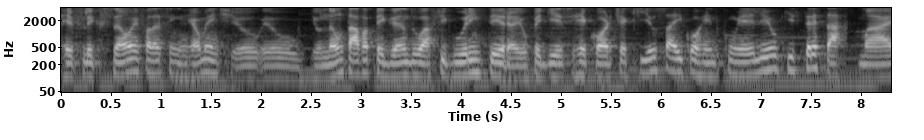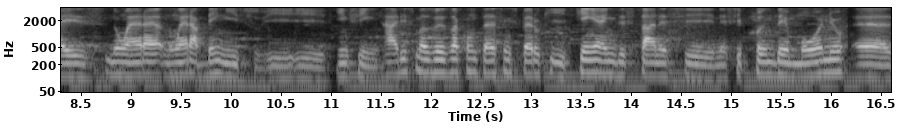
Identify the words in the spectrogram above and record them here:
reflexão e falar assim, realmente, eu, eu, eu não tava pegando a figura inteira, eu peguei esse recorte aqui, eu saí correndo com ele e eu quis tretar, mas não era, não era bem isso. E, e enfim, raríssimas vezes acontecem, espero que quem ainda está nesse, nesse pandemônio é,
